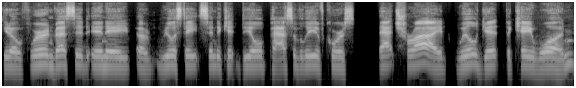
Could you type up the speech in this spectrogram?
you know, if we're invested in a, a real estate syndicate deal passively, of course, that tribe will get the K1.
